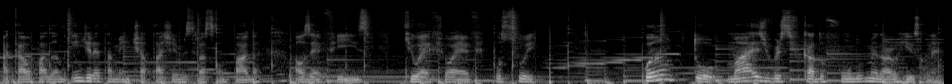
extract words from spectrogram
acaba pagando indiretamente a taxa de administração paga aos FIs que o FOF possui. Quanto mais diversificado o fundo, menor o risco, né?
